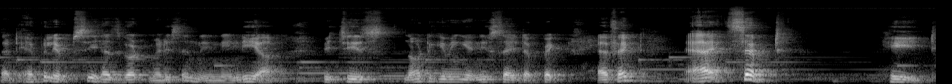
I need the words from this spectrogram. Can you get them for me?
that epilepsy has got medicine in India which is not giving any side effect, effect except heat.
